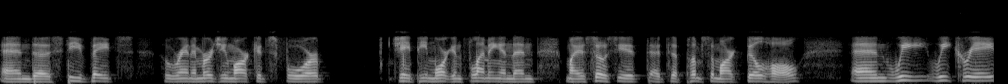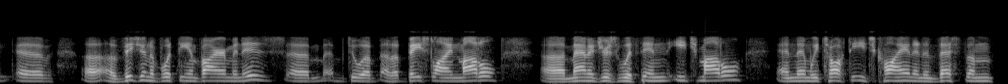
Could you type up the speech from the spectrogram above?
and uh, Steve Bates, who ran emerging markets for J.P. Morgan Fleming, and then my associate at the Mark, Bill Hall. And we we create a, a vision of what the environment is, um, do a, a baseline model, uh, managers within each model, and then we talk to each client and invest them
